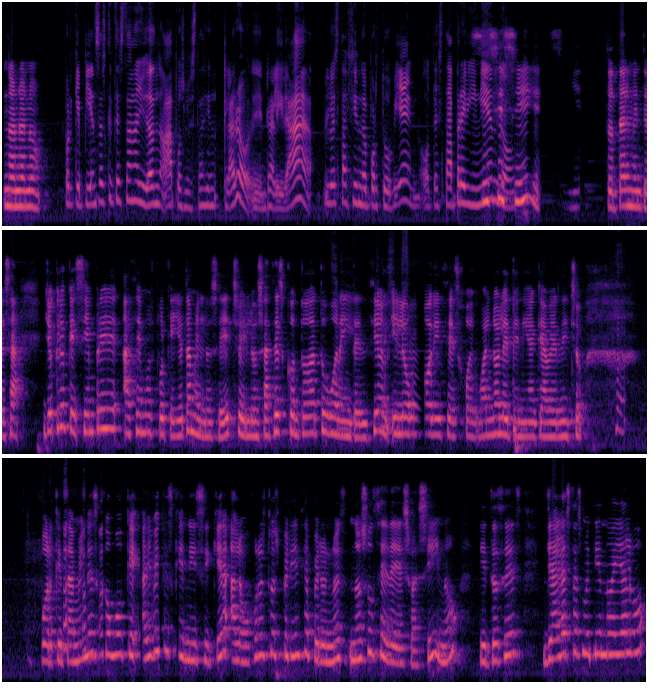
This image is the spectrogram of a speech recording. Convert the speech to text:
No, no, no. Porque piensas que te están ayudando. Ah, pues lo está haciendo. Claro, en realidad lo está haciendo por tu bien o te está previniendo. sí, sí, sí, totalmente. O sea, yo creo que siempre hacemos, porque yo también los he hecho, y los haces con toda tu buena Sí, intención, sí, y luego dices, jo, igual no le tenía que haber dicho. Porque también es como que hay veces que ni siquiera, a lo mejor es tu experiencia, pero no, es- no sucede eso así, ¿no? Y entonces ya le estás metiendo ahí algo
